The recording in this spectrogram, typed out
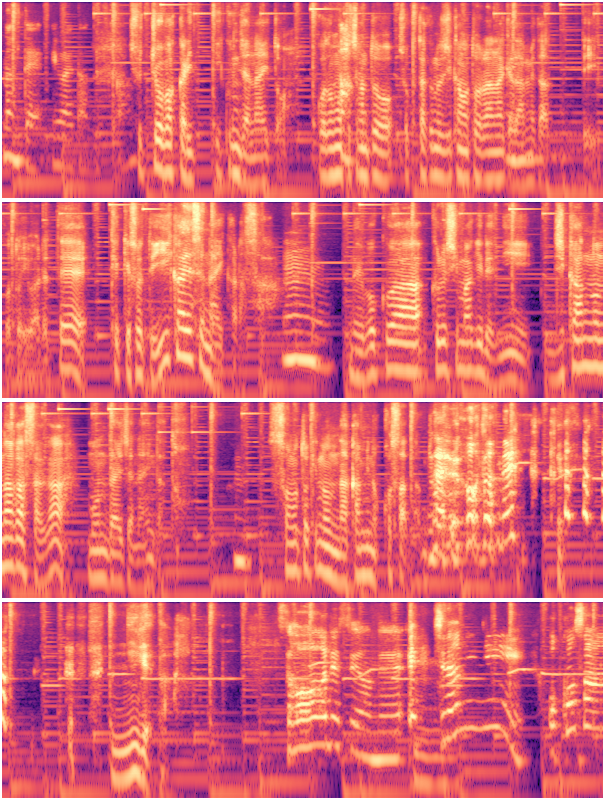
ーなんて言われたんですか？出張ばっかり行くんじゃないと。子供とちゃんと食卓の時間を取らなきゃダメだっていうことを言われて結局そうやって言い返せないからさ。うん。で僕は苦し紛れに時間の長さが問題じゃないんだと、うん。その時の中身の濃さだみたな。いるほどね。逃げた。そうですよね。え、うん。ちなみにお子さん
